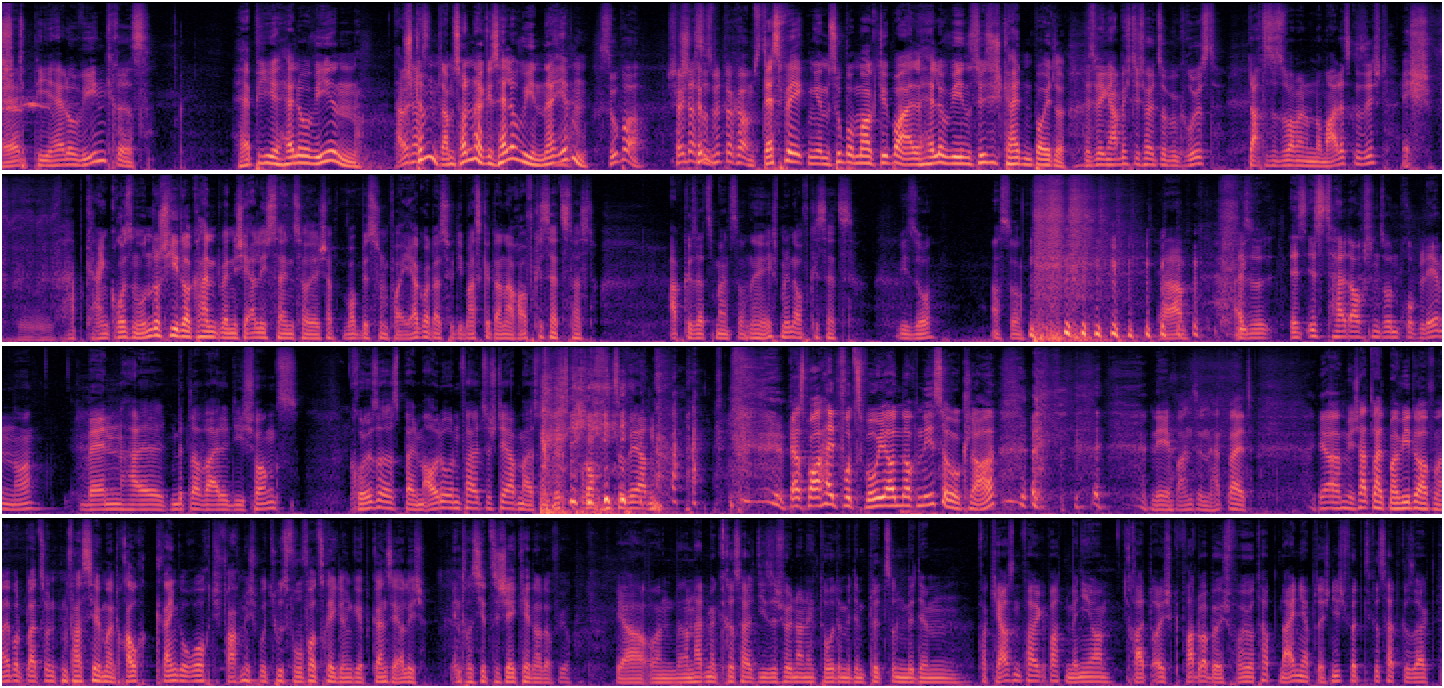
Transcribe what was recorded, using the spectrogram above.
Happy Halloween, Chris. Happy Halloween. Damit Stimmt, am Sonntag ist Halloween, na eben. Super. Schön, dass Stimmt. du es mitbekommst. Deswegen im Supermarkt überall Halloween Süßigkeitenbeutel. Deswegen habe ich dich heute so begrüßt. Dachtest du, das war mein normales Gesicht? Ich habe keinen großen Unterschied erkannt, wenn ich ehrlich sein soll. Ich hab, war ein bisschen verärgert, dass du die Maske danach aufgesetzt hast. Abgesetzt meinst du? Nee, ich meine aufgesetzt. Wieso? Ach so. ja, also es ist halt auch schon so ein Problem, ne? Wenn halt mittlerweile die Chance größer ist, bei einem Autounfall zu sterben, als vom Blitz getroffen zu werden. Das war halt vor zwei Jahren noch nicht so, klar. nee, Wahnsinn. Hat halt. Ja, mich hat halt mal wieder auf dem Albertplatz unten fast jemand Rauch reingerocht. Ich frage mich, wozu es Vorfahrtsregeln gibt, ganz ehrlich. Interessiert sich eh keiner dafür. Ja, und dann hat mir Chris halt diese schöne Anekdote mit dem Blitz und mit dem Verkehrsunfall gebracht. Und wenn ihr gerade euch gefragt habt, ob ihr euch verhört habt, nein, ihr habt euch nicht verhört. Chris hat gesagt,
